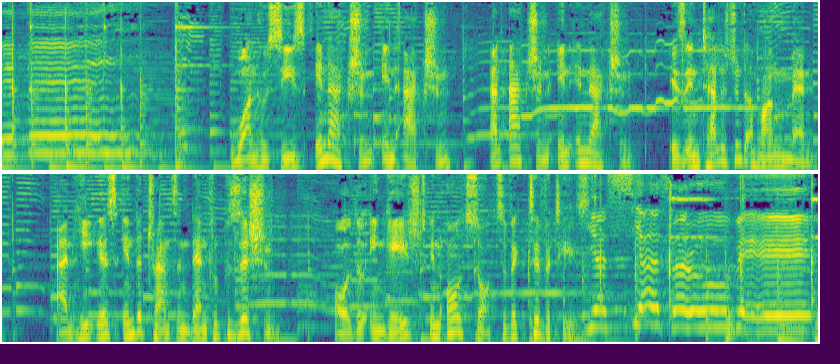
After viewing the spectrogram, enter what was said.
one who sees inaction in action and action in inaction is intelligent among men, and he is in the transcendental position, although engaged in all sorts of activities. Yasya sarube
